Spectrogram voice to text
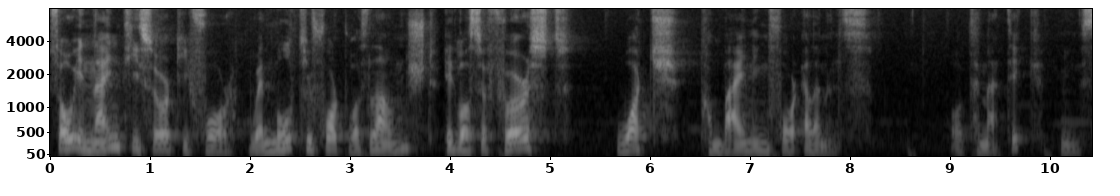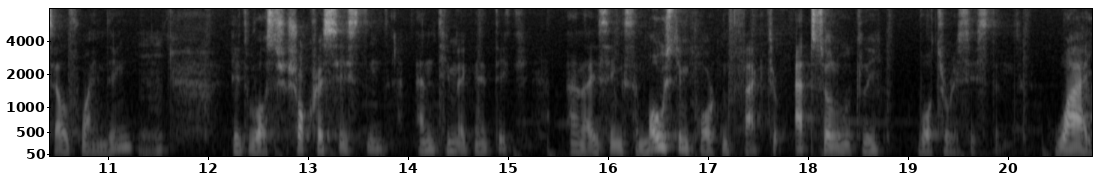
So in 1934, when Multifort was launched, it was the first watch combining four elements. Automatic, means self-winding. Mm-hmm. It was shock resistant, anti-magnetic, and I think the most important factor, absolutely water resistant. Why?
